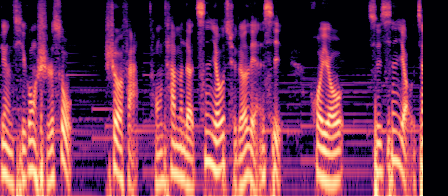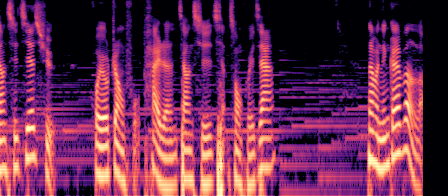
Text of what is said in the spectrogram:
并提供食宿，设法同他们的亲友取得联系，或由其亲友将其接去，或由政府派人将其遣送回家。那么您该问了。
